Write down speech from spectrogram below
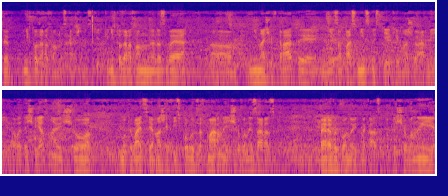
Це ніхто зараз вам не скаже наскільки. Ніхто зараз вам не назве е, ні наші втрати, ні запас міцності, який в нашої армії є. Але те, що я знаю, що мотивація наших військових захмарна і що вони зараз перевиконують накази. Тобто, що вони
